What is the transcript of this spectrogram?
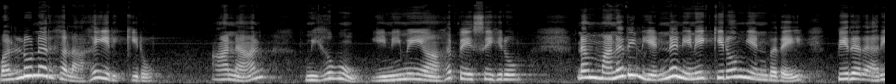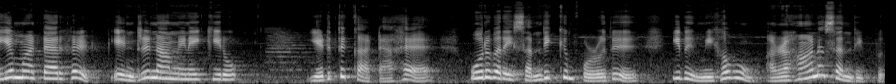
வல்லுநர்களாக இருக்கிறோம். ஆனால் மிகவும் இனிமையாக பேசுகிறோம். நம் மனதில் என்ன நினைக்கிறோம் என்பதை பிறர் அறிய மாட்டார்கள் என்று நாம் நினைக்கிறோம். எடுத்துக்காட்டாக ஒருவரை சந்திக்கும் பொழுது இது மிகவும் அழகான சந்திப்பு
